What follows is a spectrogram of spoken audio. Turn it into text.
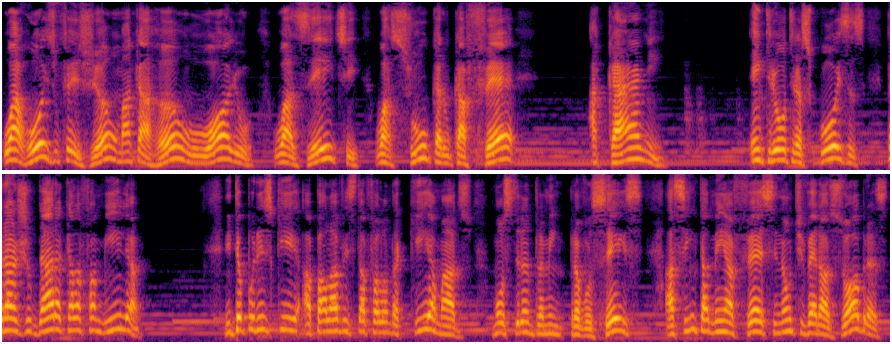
o arroz, o feijão, o macarrão, o óleo, o azeite, o açúcar, o café, a carne, entre outras coisas, para ajudar aquela família. Então por isso que a palavra está falando aqui, amados, mostrando para mim, para vocês, assim também a fé, se não tiver as obras,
